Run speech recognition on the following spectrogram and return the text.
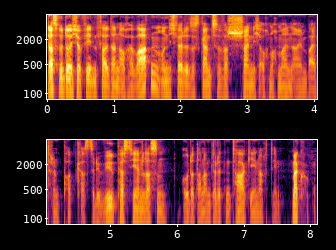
das wird euch auf jeden Fall dann auch erwarten und ich werde das Ganze wahrscheinlich auch nochmal in einem weiteren Podcast-Review passieren lassen oder dann am dritten Tag, je nachdem. Mal gucken.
